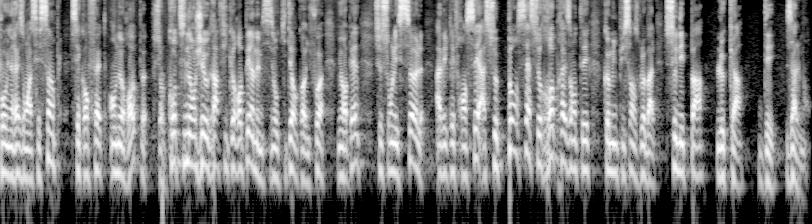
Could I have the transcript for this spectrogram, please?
Pour une raison assez simple, c'est qu'en fait, en Europe, sur le continent géographique européen, même s'ils ont quitté encore une fois l'Union européenne, ce sont les seuls, avec les Français, à se penser, à se représenter comme une puissance globale. Ce n'est pas le cas des Allemands.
